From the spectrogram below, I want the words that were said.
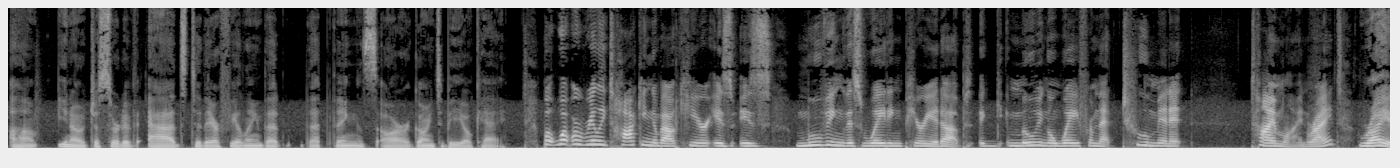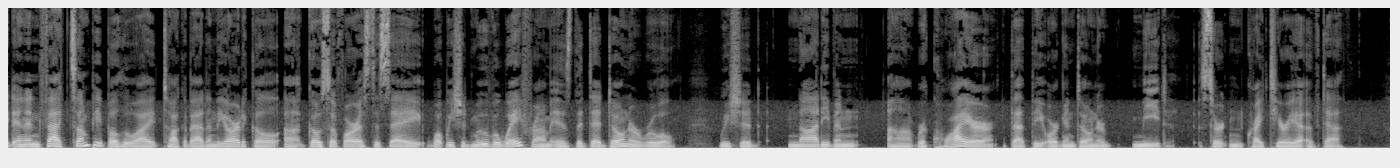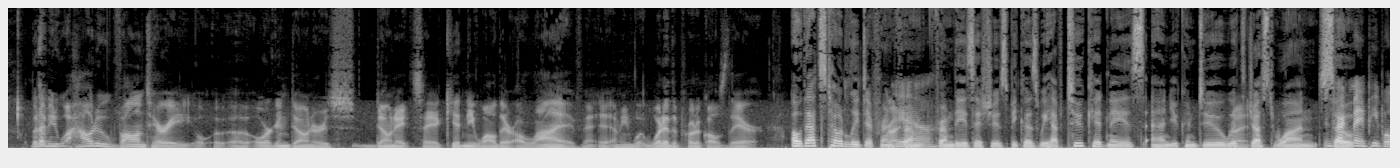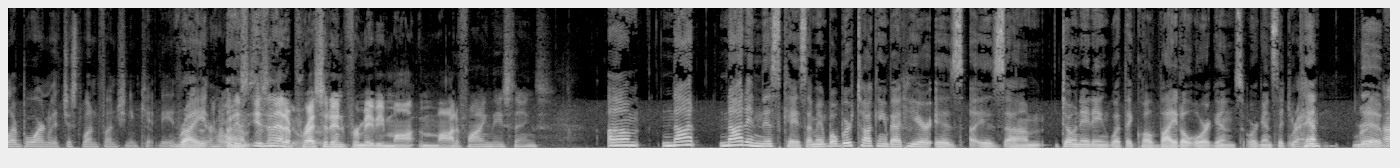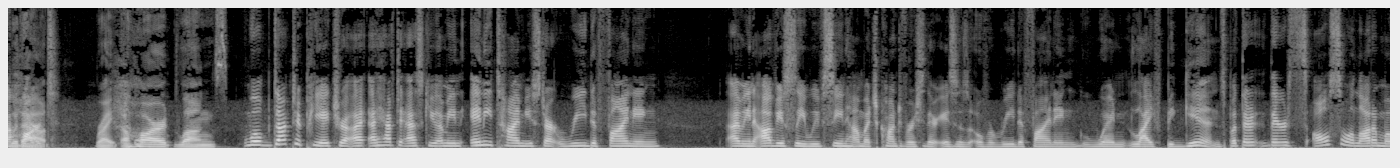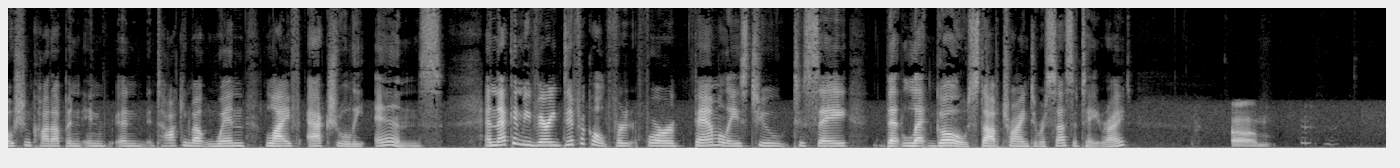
Um, you know, just sort of adds to their feeling that that things are going to be okay. But what we're really talking about here is is moving this waiting period up, moving away from that two minute timeline, right? Right, and in fact, some people who I talk about in the article uh, go so far as to say what we should move away from is the dead donor rule. We should not even uh, require that the organ donor meet certain criteria of death. But I mean, how do voluntary uh, uh, organ donors donate, say, a kidney while they're alive? I I mean, what, what are the protocols there? Oh, that's totally different Right. from, Yeah. from these issues because we have two kidneys and you can do with Right. just one. In so fact, many people are born with just one functioning kidney. Right. their whole But Um, is, isn't that a precedent for maybe mo- modifying these things? Um, not not in this case. I mean, what we're talking about here is is um, donating what they call vital organs, organs that you Right. can't live A without. heart. Right, a heart, lungs. Well, Dr. Pietra, I, I have to ask you. I mean, anytime you start redefining, I mean, obviously we've seen how much controversy there is, over redefining when life begins, but there there's also a lot of motion caught up in, in in talking about when life actually ends, and that can be very difficult for for families to to say that let go, stop trying to resuscitate, right? Um,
